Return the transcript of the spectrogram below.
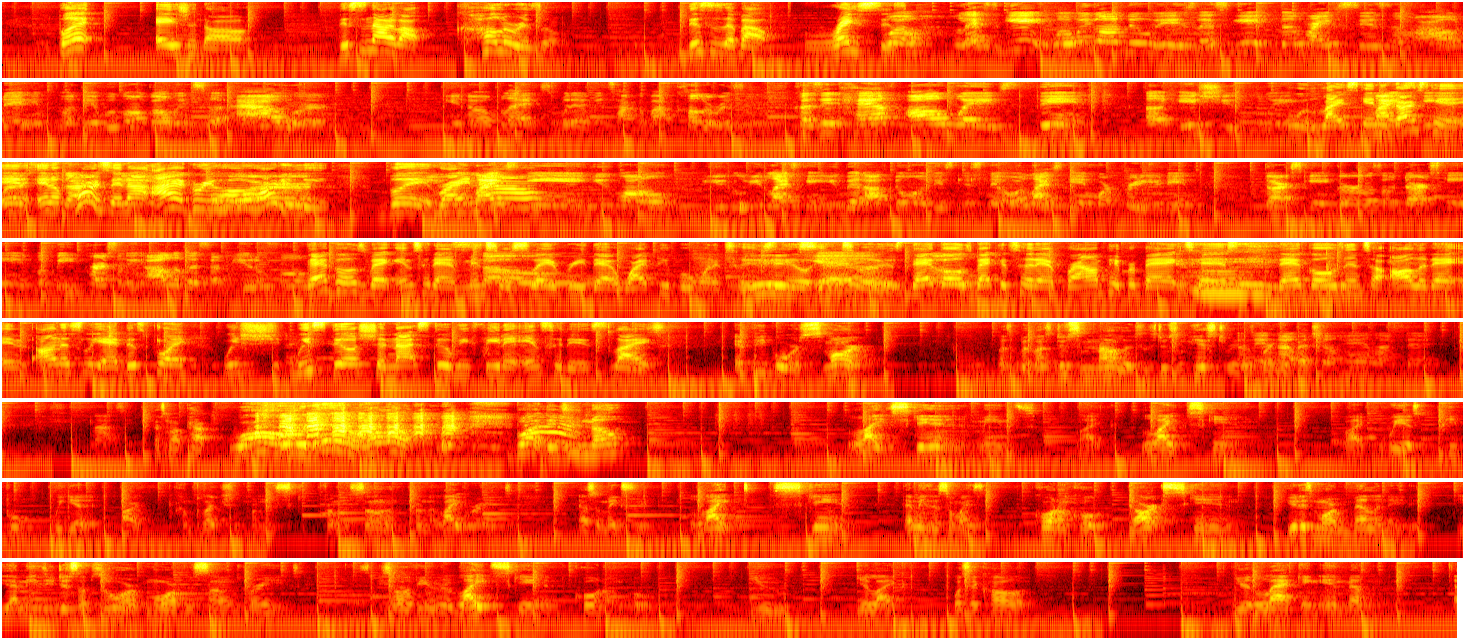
But Asian doll, this is not about colorism. This is about racism. Well, let's get what we're gonna do is let's get the racism, all that input. Then we're gonna go into our, you know, blacks, whatever, and talk about colorism. Cause it have always been an issue with light skin and dark skin and, and of course, and I. I agree wholeheartedly. But right light now, light skin, you won't you you light skin, you better off doing this, this, and that, or light skin more prettier than dark skinned girls or dark skinned. But me personally, all of us are beautiful. That goes back into that mental So- slavery that white people wanted to instill Exactly. into us. That So- goes back into that brown paper bag test. Mm. that goes into all of that. And honestly, at this point, we sh- we still should not still be feeding into this. Like, if people were smart, let's be- let's do some knowledge. Let's do some history. Let's then bring it back. with your hand like that. That's my power. Whoa, damn, hold up. But, but did you know? Light skin means like light skin. Like we as people, we get our complexion from the from the sun, from the light rays. That's what makes it light skin. That means that somebody's quote unquote dark skin. You're just more melanated. That means you just absorb more of the sun's rays. So if you're light skinned, quote unquote, you you're like what's it called? You're lacking in melanin.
